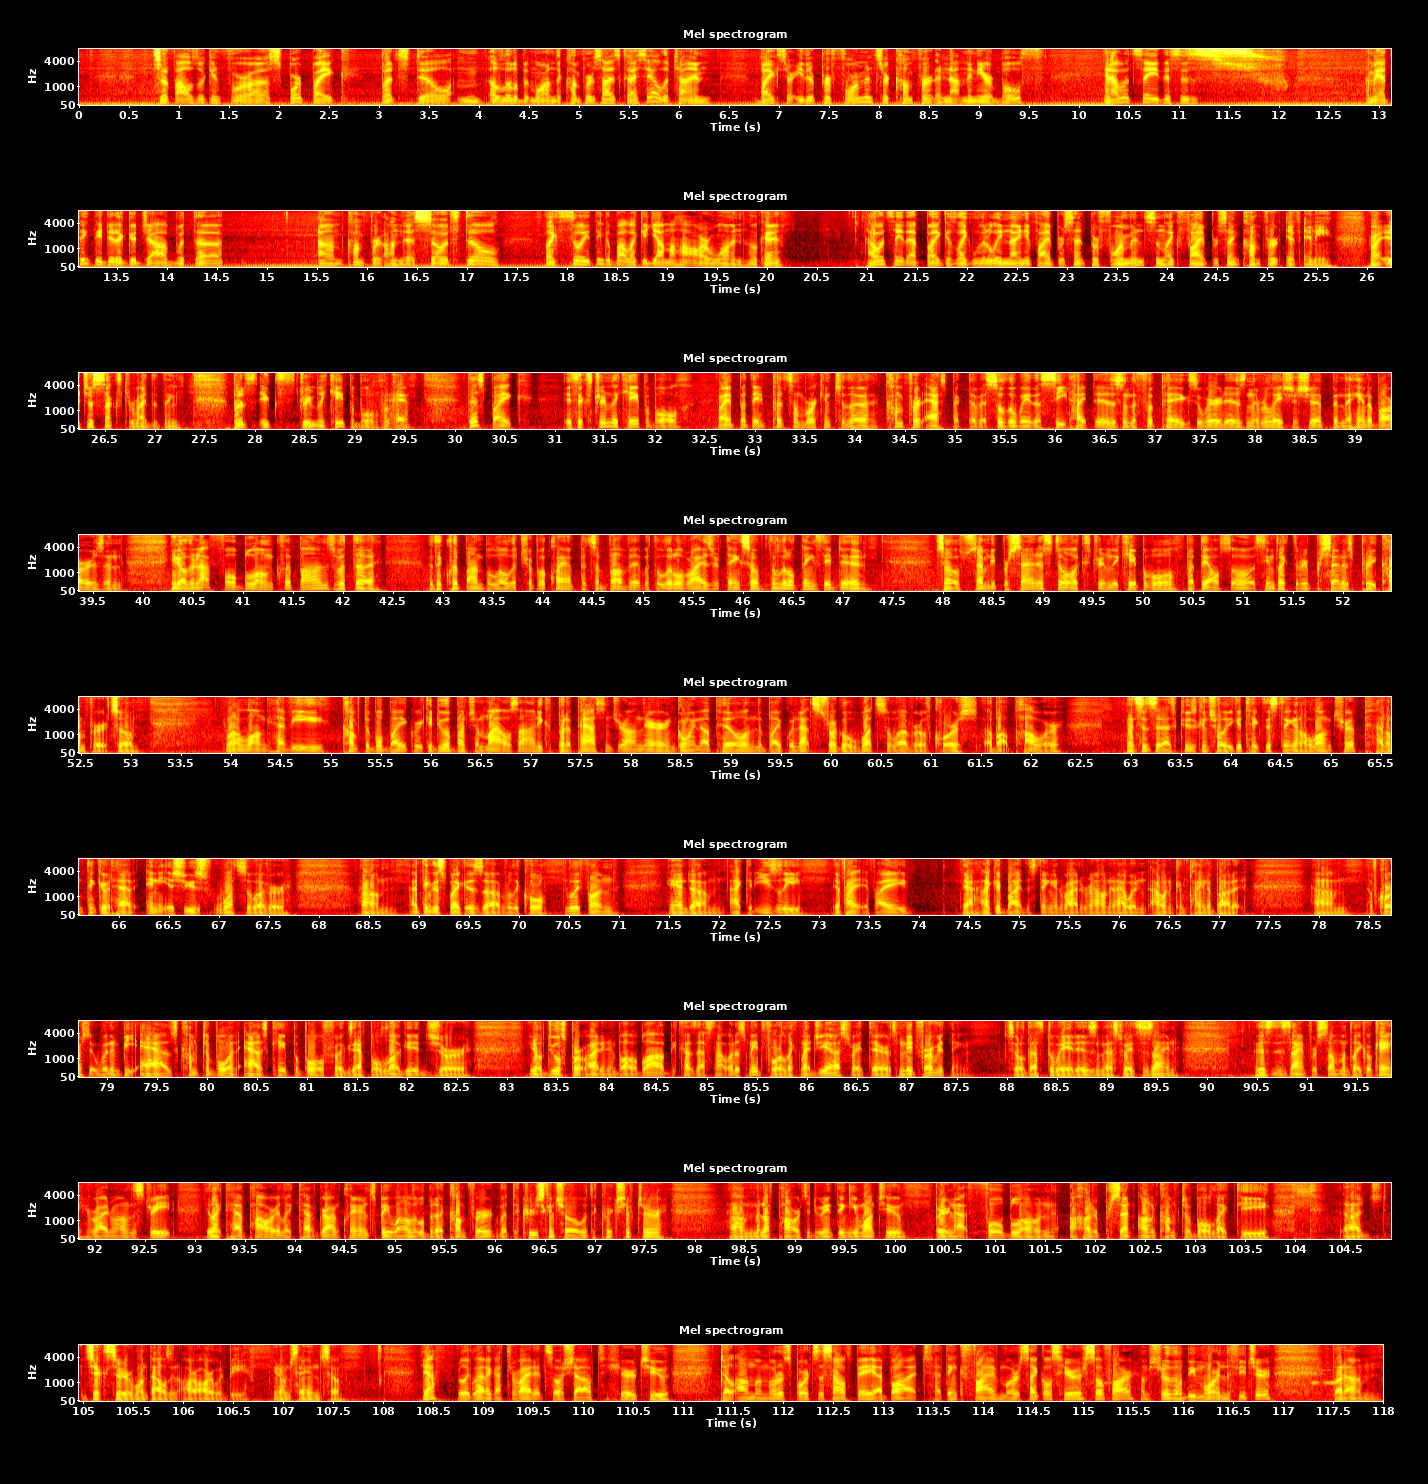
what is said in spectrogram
So if I was looking for a sport bike, but still a little bit more on the comfort side, because I say all the time, bikes are either performance or comfort, and not many are both. And I would say this is, I mean, I think they did a good job with the um, comfort on this. So it's still, like, still you think about like a Yamaha R1, okay? I would say that bike is like literally 95% performance and like 5% comfort, if any, right? It just sucks to ride the thing, but it's extremely capable, okay? This bike is extremely capable, right? But they put some work into the comfort aspect of it. So the way the seat height is and the foot pegs, where it is and the relationship and the handlebars and, you know, they're not full blown clip-ons with the, with the clip-on below the triple clamp. It's above it with the little riser thing. So the little things they did so 70% is still extremely capable, but they also, it seems like 30% is pretty comfort. So you want a long, heavy, comfortable bike where you could do a bunch of miles on. You could put a passenger on there and going uphill and the bike would not struggle whatsoever, of course, about power. And since it has cruise control, you could take this thing on a long trip. I don't think it would have any issues whatsoever. Um, I think this bike is uh, really cool, really fun, and um, I could easily, if I, if I, yeah, I could buy this thing and ride around, and I wouldn't, I wouldn't complain about it. Um, of course, it wouldn't be as comfortable and as capable, for example, luggage or you know dual sport riding and blah blah blah, because that's not what it's made for. Like my GS right there, it's made for everything. So that's the way it is, and that's the way it's designed. This is designed for someone like, okay, you ride around the street, you like to have power, you like to have ground clearance, but you want a little bit of comfort with the cruise control, with the quick shifter, um, enough power to do anything you want to, but you're not full blown 100% uncomfortable like the uh, Gixxer 1000 RR would be. You know what I'm saying? So yeah, really glad I got to ride it. So shout out to here to Del Amo Motorsports of South Bay. I bought, I think, five motorcycles here so far. I'm sure there'll be more in the future. But um,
